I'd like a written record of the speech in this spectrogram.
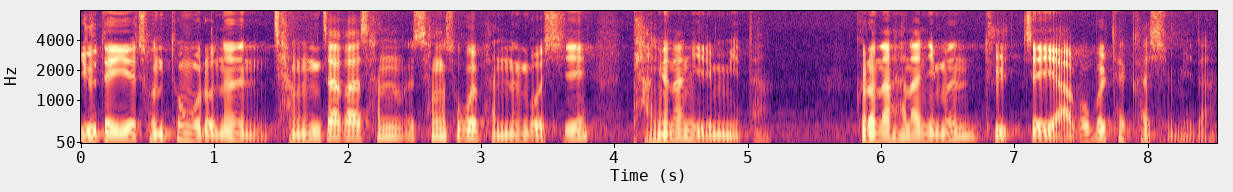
유대의 전통으로는 장자가 상속을 받는 것이 당연한 일입니다. 그러나 하나님은 둘째 야곱을 택하십니다.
